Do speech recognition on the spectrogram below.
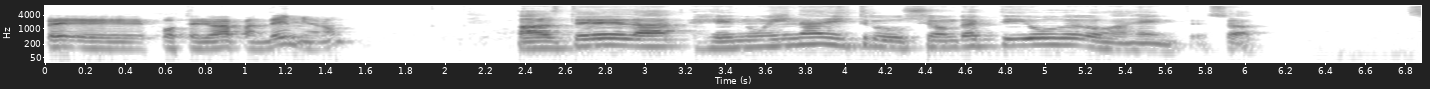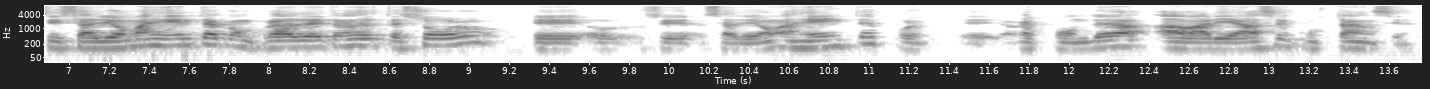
eh, posterior a la pandemia, ¿no? Parte de la genuina distribución de activos de los agentes. O sea, si salió más gente a comprar letras del tesoro, eh, o si salieron agentes, pues responde a, a variadas circunstancias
